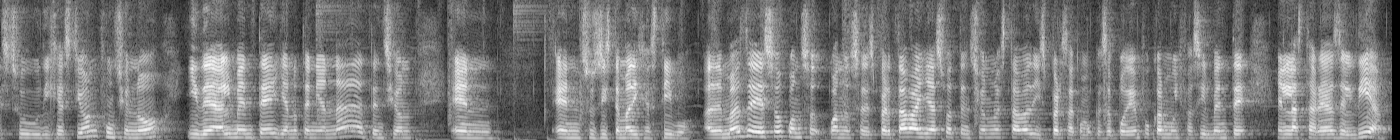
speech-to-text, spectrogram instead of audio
su digestión funcionó idealmente, ya no tenía nada de tensión en en su sistema digestivo. Además de eso, cuando, se despertaba ya su atención no estaba dispersa, como que se podía enfocar muy fácilmente en las tareas del día.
